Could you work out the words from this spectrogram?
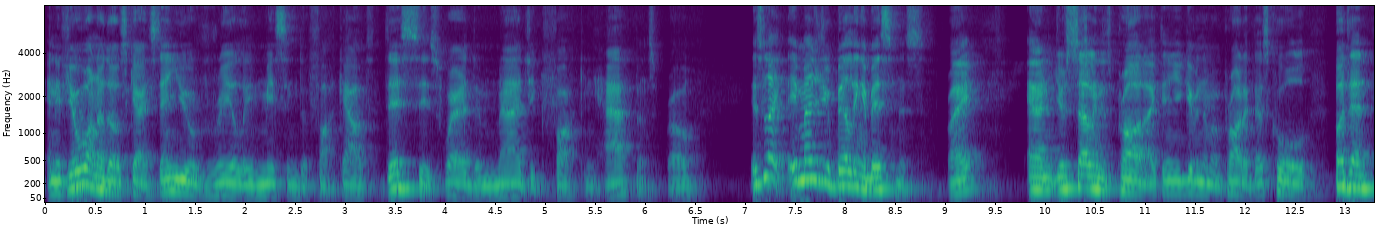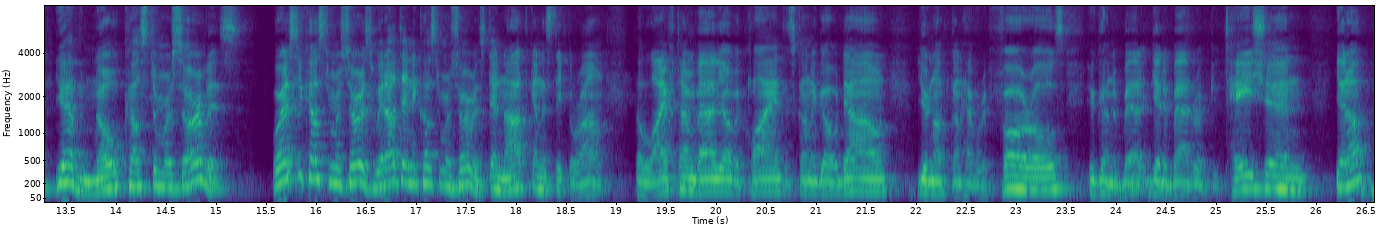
And if you're one of those guys, then you're really missing the fuck out. This is where the magic fucking happens, bro. It's like imagine you're building a business, right? And you're selling this product and you're giving them a product that's cool, but then you have no customer service. Where's the customer service? Without any customer service, they're not gonna stick around. The lifetime value of a client is gonna go down. You're not gonna have referrals. You're gonna get a bad reputation. You know,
